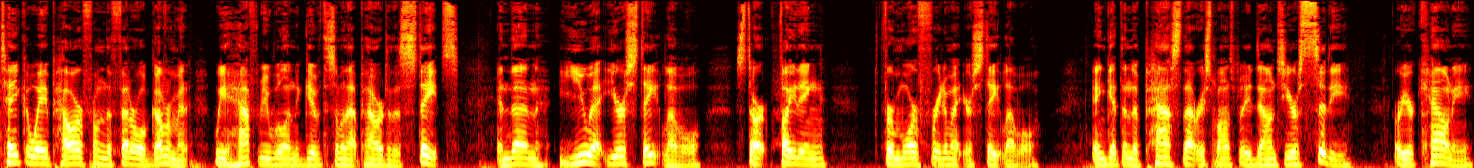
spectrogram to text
take away power from the federal government, we have to be willing to give some of that power to the states. And then you at your state level start fighting for more freedom at your state level and get them to pass that responsibility down to your city or your county.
